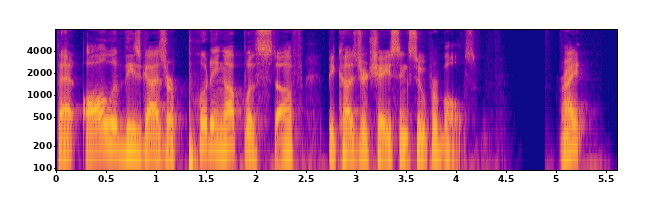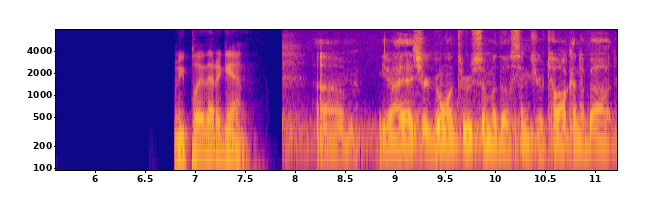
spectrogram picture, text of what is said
that all of these guys are putting up with stuff because you're chasing Super Bowls. Right? Let me play that again. Um, you know, as you're going through some of those things you're talking about,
